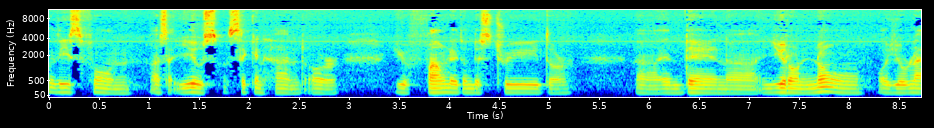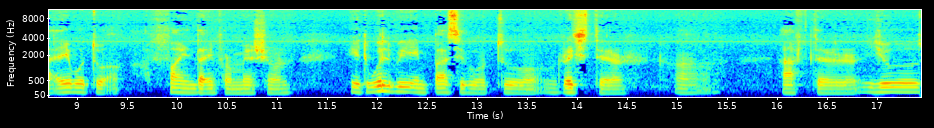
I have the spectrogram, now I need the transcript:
this phone as a use, second hand, or you found it on the street or uh, and then uh, you don't know or you're not able to uh, find that information it will be impossible to register uh, after you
